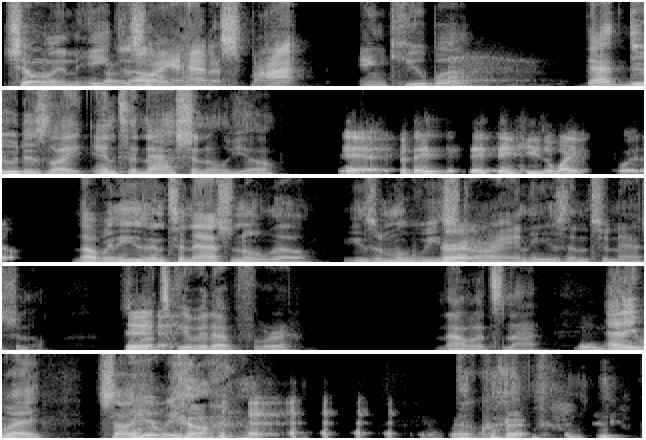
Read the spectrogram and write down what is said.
chilling. He just like had a spot in Cuba. That dude is like international, yo. Yeah, but they, they think he's a white boy though. No, but he's international though. He's a movie Right. star and he's international. So Yeah. let's give it up for. No, let's not. Anyway, so here we are.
